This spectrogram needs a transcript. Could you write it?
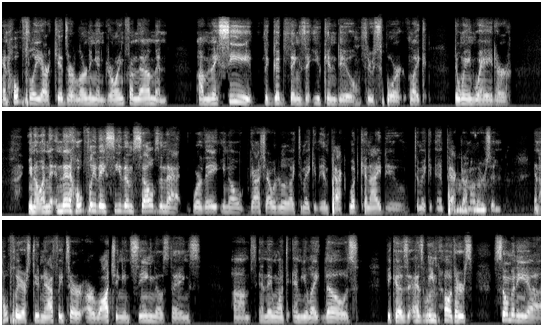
and hopefully our kids are learning and growing from them and um, they see the good things that you can do through sport like Dwyane Wade or you know and and then hopefully they see themselves in that where they you know gosh I would really like to make an impact. What can I do to make an impact on Mhm. others? And and hopefully our student athletes are are watching and seeing those things um, and they want to emulate those because as we know there's so many uh,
